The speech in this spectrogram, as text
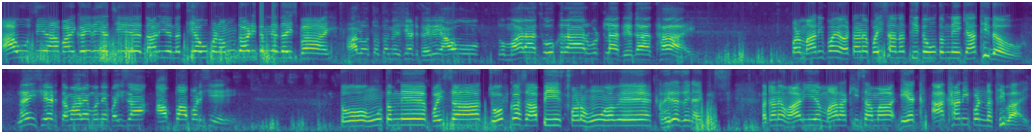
આવું છે આ ભાઈ કહી રહ્યા છીએ દાડીએ નથી આવું પણ હું દાડી તમને દઈશ ભાઈ. હાલો તો તમે શેઠ ઘરે આવો તો મારા છોકરા રોટલા ભેગા થાય. પણ મારી પાસે અટાણે પૈસા નથી તો હું તમને ક્યાંથી દઉં? નહીં શેઠ તમારે મને પૈસા આપવા પડશે. તો હું તમને પૈસા ચોક્કસ આપીશ પણ હું હવે ઘરે જઈને આપીશ. અટાણે વાડીએ મારા ખિસ્સામાં એક આઠાની પણ નથી ભાઈ.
